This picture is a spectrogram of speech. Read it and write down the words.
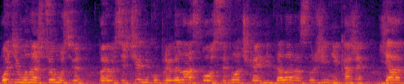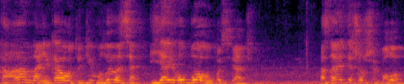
Потім вона ж цьому свя- первосвященнику привела свого синочка і віддала на служіння. Каже, я та Анна, яка от тоді молилася, і я його Богу посвячую. А знаєте, що ще було?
